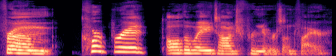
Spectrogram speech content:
from corporate all the way to Entrepreneurs on Fire?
